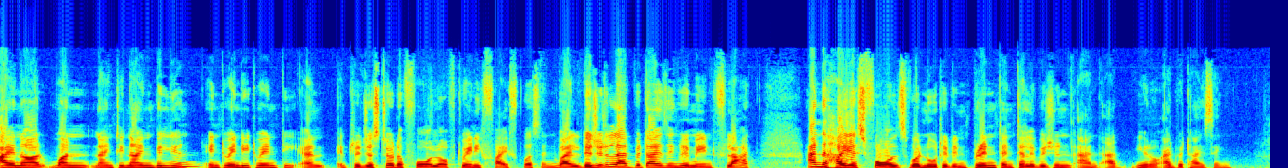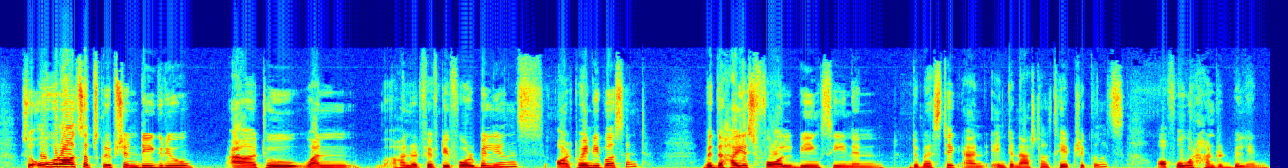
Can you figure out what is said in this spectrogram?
INR 199 billion in 2020 and it registered a fall of 25 percent while digital advertising remained flat and the highest falls were noted in print and television and ad, you know advertising. So, overall subscription degrew uh, to 154 billions or 20 percent with the highest fall being seen in domestic and international theatricals of over 100 billion.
